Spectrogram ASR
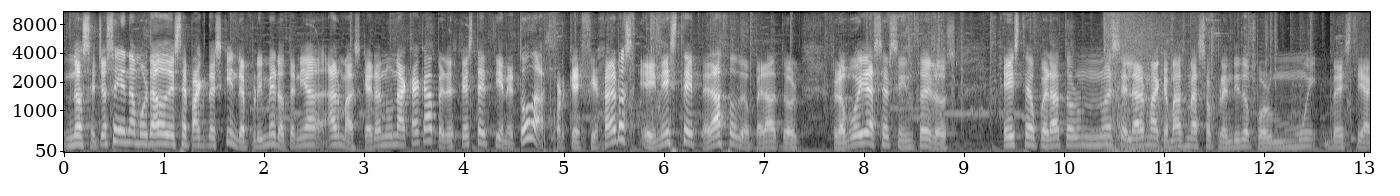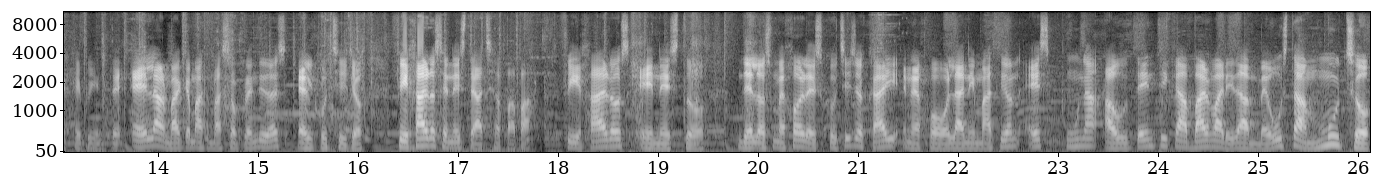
no sé, yo soy enamorado de este pack de skin. El primero tenía armas que eran una caca, pero es que este tiene todas. Porque fijaros en este pedazo de Operator. Pero voy a ser sinceros. Este Operator no es el arma que más me ha sorprendido por muy bestia que pinte. El arma que más me ha sorprendido es el cuchillo. Fijaros en este hacha, papá. Fijaros en esto. De los mejores cuchillos que hay en el juego. La animación es una auténtica barbaridad. Me gusta mucho.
